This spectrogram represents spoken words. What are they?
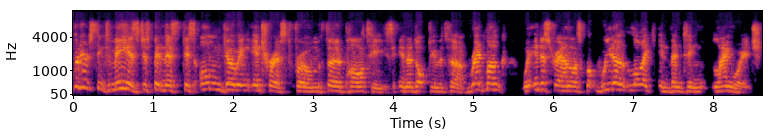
been interesting to me has just been this, this ongoing interest from third parties in adopting the term. RedMonk, we're industry analysts, but we don't like inventing language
